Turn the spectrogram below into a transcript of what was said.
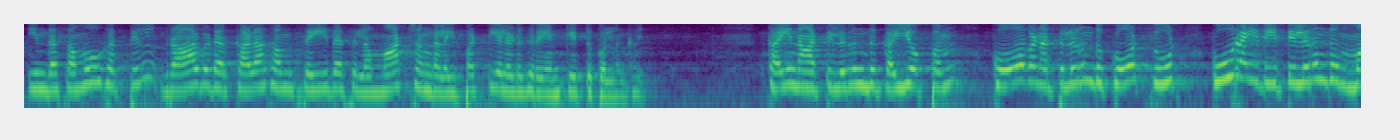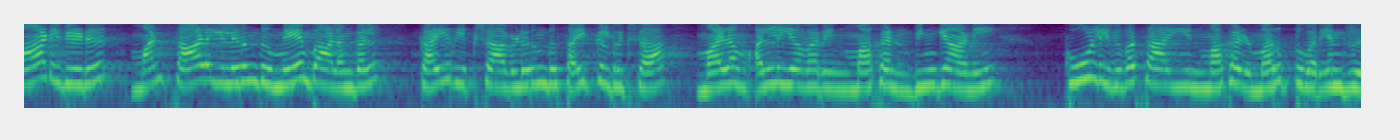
இந்த சமூகத்தில் திராவிடர் கழகம் செய்த சில மாற்றங்களை பட்டியலிடுகிறேன். கேட்டுக்கொள்ளுங்கள். கை நாட்டிலிருந்து கையொப்பம் கோவணத்திலிருந்து கோட் சூட் கூரை வீட்டிலிருந்து மாடி வீடு மண் சாலையிலிருந்து மேம்பாலங்கள் கை ரிக்ஷாவிலிருந்து சைக்கிள் ரிக்ஷா மலம் அள்ளியவரின் மகன் விஞ்ஞானி கூலி விவசாயியின் மகள் மருத்துவர் என்று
